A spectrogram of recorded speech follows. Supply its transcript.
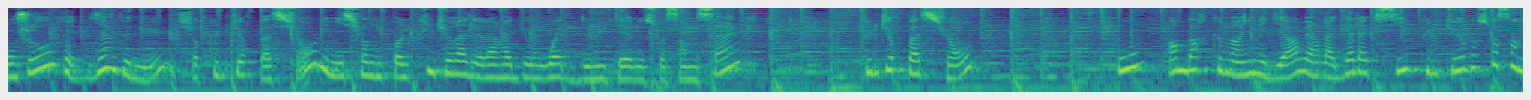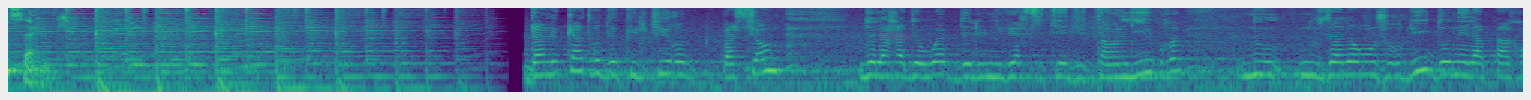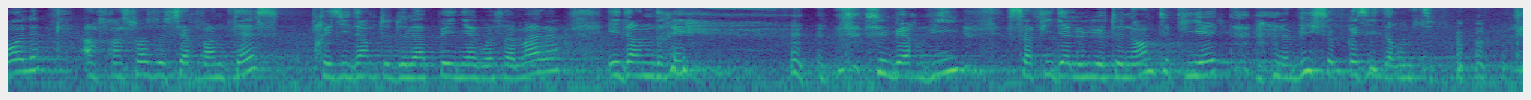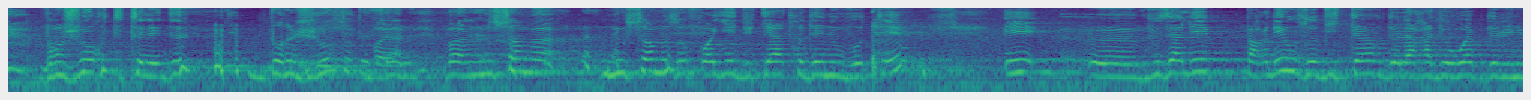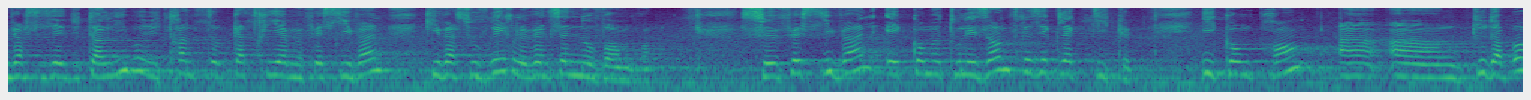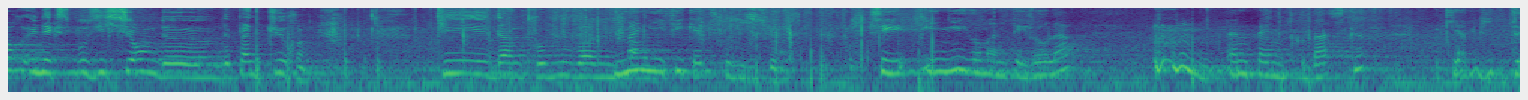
Bonjour et bienvenue sur Culture Passion, l'émission du pôle culturel de la radio web de l'UTL 65. Culture Passion ou embarquement immédiat vers la galaxie Culture 65. Dans le cadre de Culture Passion de la radio web de l'Université du Temps Libre, nous, allons aujourd'hui donner la parole à Françoise de Cervantes, présidente de la Peña Guasamala, et d'André Suberbi, sa fidèle lieutenante, qui est la vice-présidente. Bonjour toutes les deux. Bonjour toutes Voilà. seules. Bon, nous, sommes, nous sommes au foyer du Théâtre des Nouveautés et euh, vous allez parler aux auditeurs de la radio web de l'Université du Temps Libre du 34e festival qui va s'ouvrir le 25 novembre. Ce festival est comme tous les ans très éclectique. Il comprend un- un- tout d'abord une exposition de, de peinture. Qui d'entre vous va nous Magnifique exposition. C'est Inigo Manterola, un peintre basque qui habite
